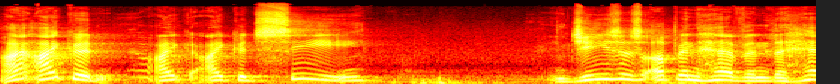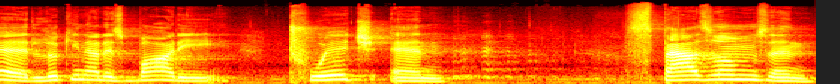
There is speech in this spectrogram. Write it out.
I, I could I, I could see Jesus up in heaven, the head looking at his body, twitch and spasms and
